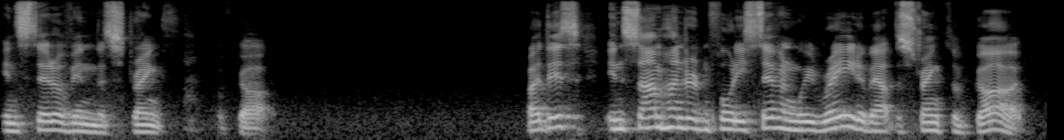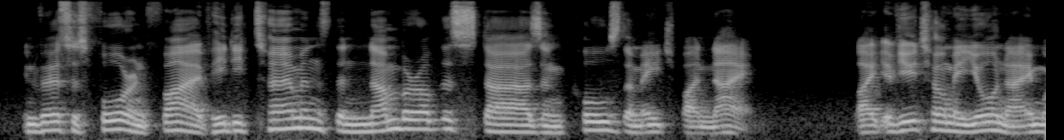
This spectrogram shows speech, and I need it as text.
instead of in the strength of God? Right, this in Psalm 147 we read about the strength of God. in verses 4 and 5, he determines the number of the stars and calls them each by name. Like if you tell me your name,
